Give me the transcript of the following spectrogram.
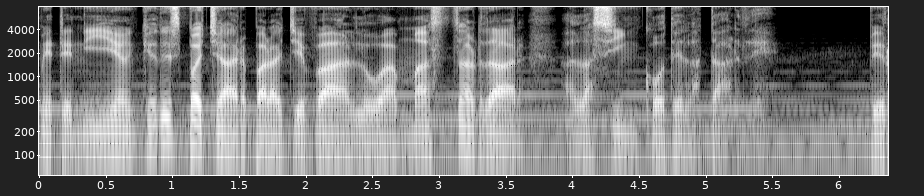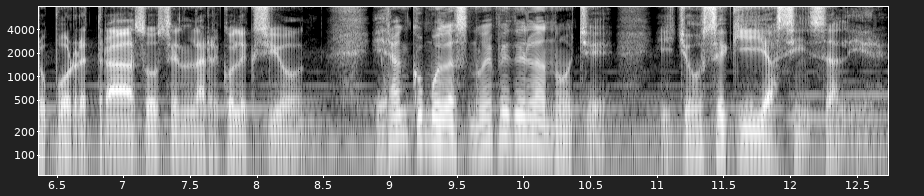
Me tenían que despachar para llevarlo a más tardar a las 5 de la tarde. Pero por retrasos en la recolección, eran como las 9 de la noche y yo seguía sin salir.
